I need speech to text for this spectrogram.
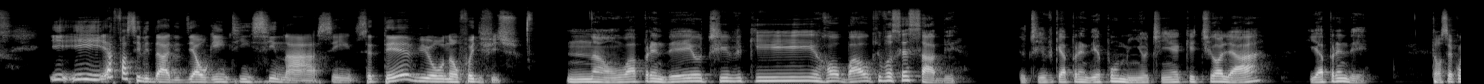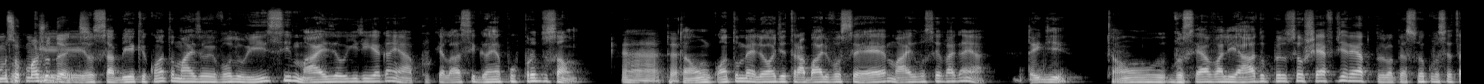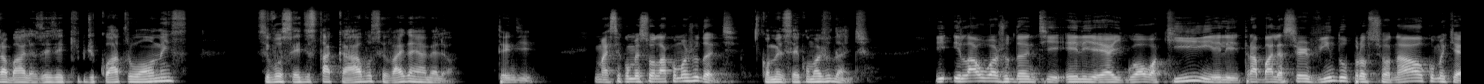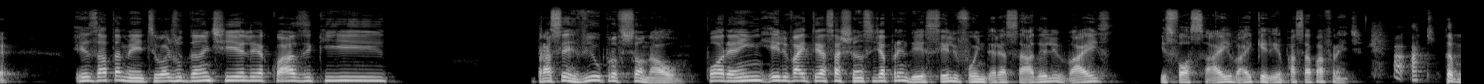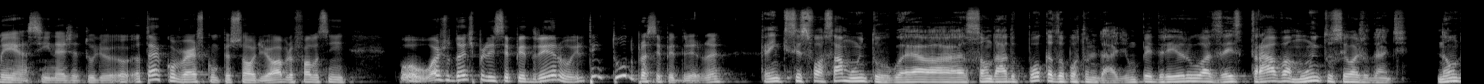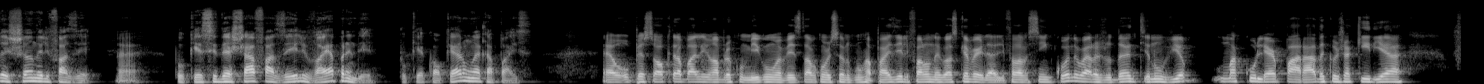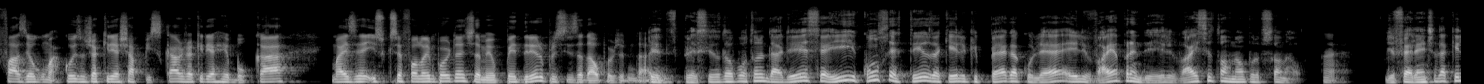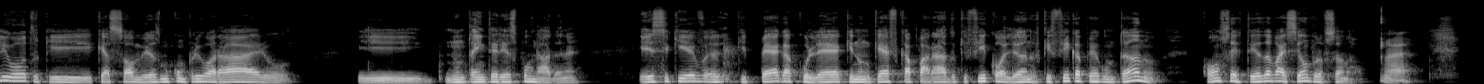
E, e a facilidade de alguém te ensinar, assim, você teve ou não foi difícil? Não, o aprender eu tive que roubar o que você sabe. Eu tive que aprender por mim, eu tinha que te olhar e aprender. Então você começou porque como ajudante. Eu sabia que quanto mais eu evoluísse, mais eu iria ganhar, porque lá se ganha por produção. Ah, tá. Então, quanto melhor de trabalho você é, mais você vai ganhar. Entendi. Então, você é avaliado pelo seu chefe direto, pela pessoa que você trabalha. Às vezes, equipe de quatro homens, se você destacar, você vai ganhar melhor. Entendi. Mas você começou lá como ajudante? Comecei como ajudante. E, e, lá o ajudante, ele é igual aqui? Ele trabalha servindo o profissional? Como é que é? Exatamente. O ajudante, ele é quase que para servir o profissional. Porém, ele vai ter essa chance de aprender. Se ele for interessado, ele vai esforçar e vai querer passar para frente. Aqui também é assim, né, Getúlio? Eu até converso com o pessoal de obra, eu falo assim, pô, o ajudante para ele ser pedreiro, ele tem tudo para ser pedreiro, né? Tem que se esforçar muito. É, são dadas poucas oportunidades. Um pedreiro, às vezes, trava muito o seu ajudante, não deixando ele fazer. É. Porque se deixar fazer, ele vai aprender. Porque qualquer um é capaz. É, o pessoal que trabalha em obra comigo, uma vez estava conversando com um rapaz e ele fala um negócio que é verdade. Ele falava assim: quando eu era ajudante, eu não via uma colher parada que eu já queria fazer alguma coisa, eu já queria chapiscar, eu já queria rebocar. Mas é isso que você falou é importante também. O pedreiro precisa dar oportunidade. Precisa dar oportunidade. Esse aí, com certeza, aquele que pega a colher, ele vai aprender, ele vai se tornar um profissional. É. Diferente daquele outro que, que é só mesmo cumprir o horário e não tem interesse por nada, né? Esse que, que pega a colher, que não quer ficar parado, que fica olhando, que fica perguntando, com certeza vai ser um profissional. É.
